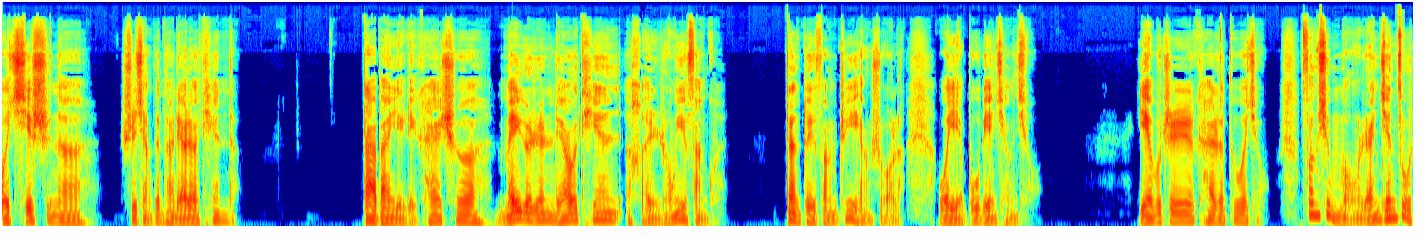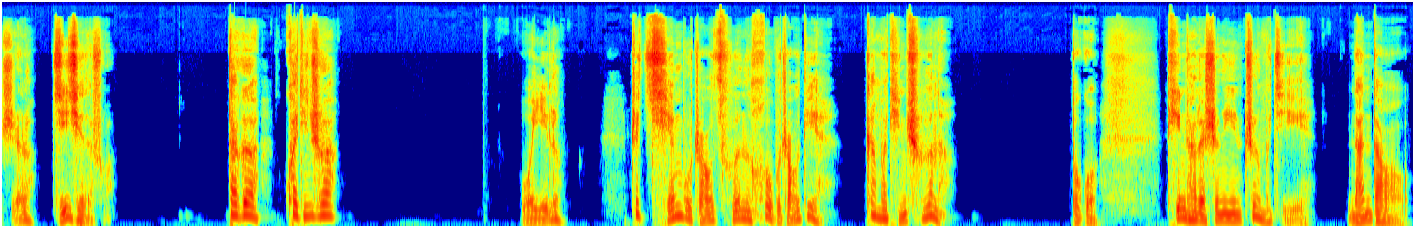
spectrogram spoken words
我其实呢是想跟他聊聊天的。大半夜里开车，没个人聊天很容易犯困。但对方这样说了，我也不便强求。也不知开了多久，方秀猛然间坐直了，急切地说：“大哥，快停车！”我一愣，这前不着村后不着店，干嘛停车呢？不过，听他的声音这么急，难道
